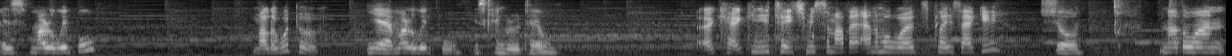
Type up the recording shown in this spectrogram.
is marlo Malawipu. Yeah, marlo is kangaroo tail. Okay, can you teach me some other animal words, please, Aggie? Sure. Another one,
